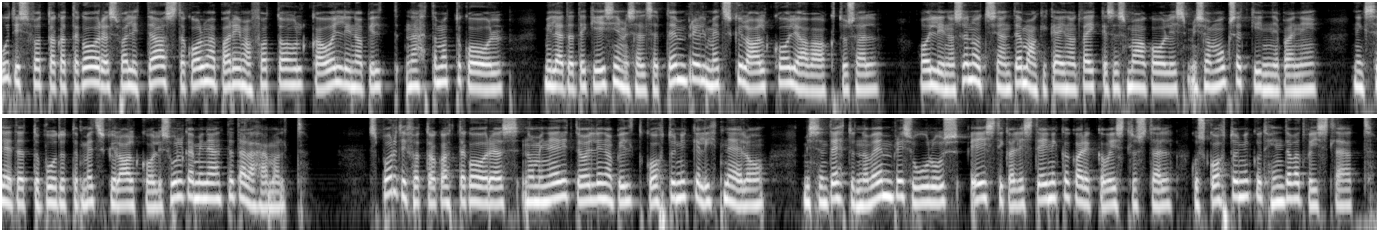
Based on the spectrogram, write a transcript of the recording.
uudisfoto kategoorias valiti aasta kolme parima foto hulka Ollino pilt Nähtamatu kool, mille ta tegi esimesel septembril Metsküla algkooli avaaktusel. Ollino sõnutsi on temagi käinud väikeses maakoolis, mis oma uksed kinni pani ning seetõttu puudutab Metsküla algkooli sulgemine teda lähemalt. spordifoto kategoorias nomineeriti Ollino pilt Kohtunike lihtne elu, mis on tehtud novembris Uulus Eesti kalisteenika karikavõistlustel, kus kohtunikud hindavad võistlejat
